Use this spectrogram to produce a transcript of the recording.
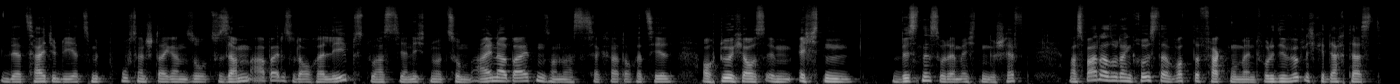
der Zeit, die du jetzt mit Berufseinsteigern so zusammenarbeitest oder auch erlebst? Du hast ja nicht nur zum Einarbeiten, sondern du hast es ja gerade auch erzählt, auch durchaus im echten Business oder im echten Geschäft. Was war da so dein größter What the fuck-Moment, wo du dir wirklich gedacht hast,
